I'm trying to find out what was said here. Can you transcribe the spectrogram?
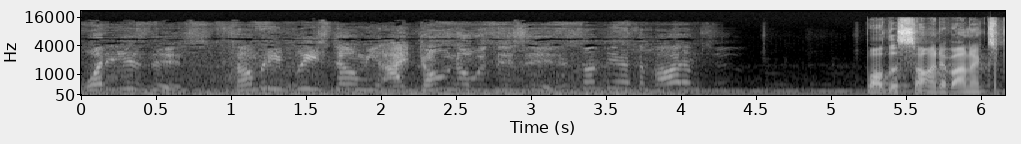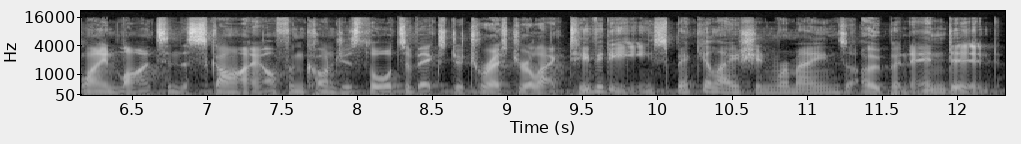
What is this? Somebody please tell me. I don't know what this is. There's something at the bottom too. While the sight of unexplained lights in the sky often conjures thoughts of extraterrestrial activity, speculation remains open ended.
